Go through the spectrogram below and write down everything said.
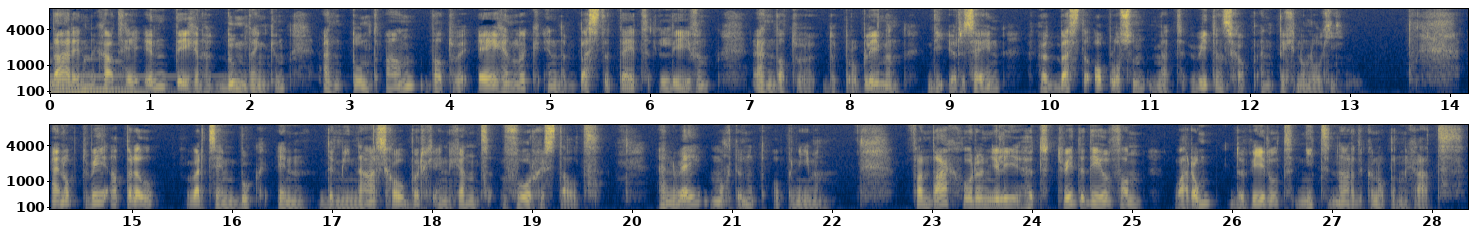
Daarin gaat hij in tegen het doemdenken en toont aan dat we eigenlijk in de beste tijd leven en dat we de problemen die er zijn het beste oplossen met wetenschap en technologie. En op 2 april werd zijn boek in de Minaar Schouwburg in Gent voorgesteld. En wij mochten het opnemen. Vandaag horen jullie het tweede deel van Waarom de wereld niet naar de knoppen gaat.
